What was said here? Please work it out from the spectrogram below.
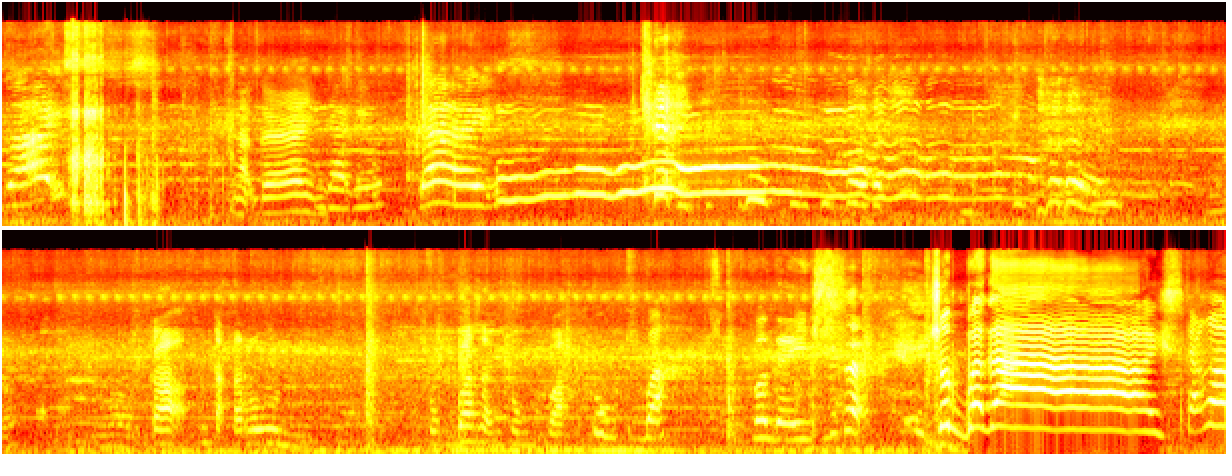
Guys. Na guys. Guys. Ka, takaroon. Sugba sa sugba. Sugba. Sugba guys. Sugba guys! Saka!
